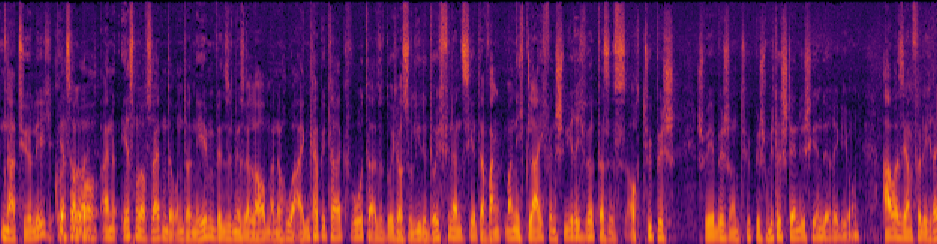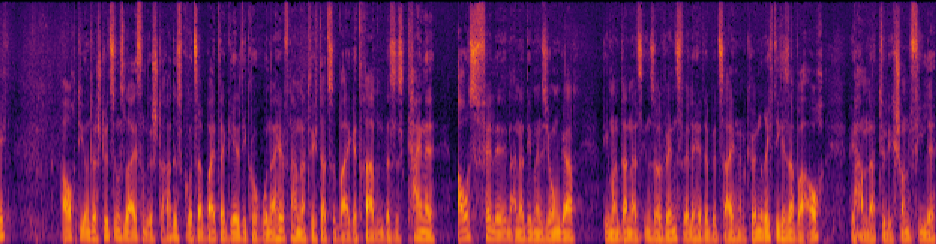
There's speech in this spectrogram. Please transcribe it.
Natürlich. Erstmal aber auch eine, erstmal auf Seiten der Unternehmen, wenn Sie mir es erlauben, eine hohe Eigenkapitalquote, also durchaus solide durchfinanziert. Da wankt man nicht gleich, wenn es schwierig wird. Das ist auch typisch schwäbisch und typisch mittelständisch hier in der Region. Aber Sie haben völlig recht. Auch die Unterstützungsleistung des Staates, Kurzarbeitergeld, die Corona-Hilfen haben natürlich dazu beigetragen, dass es keine Ausfälle in einer Dimension gab, die man dann als Insolvenzwelle hätte bezeichnen können. Richtig ist aber auch, wir haben natürlich schon viele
